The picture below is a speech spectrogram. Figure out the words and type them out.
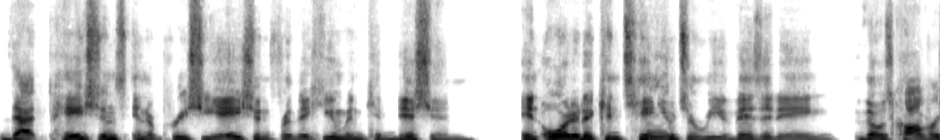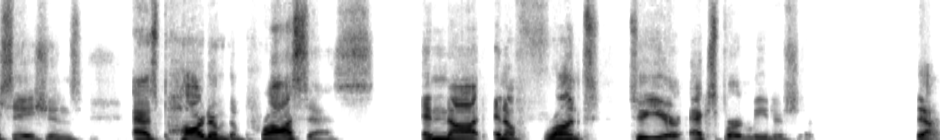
that patience and appreciation for the human condition in order to continue to revisiting those conversations as part of the process and not an affront to your expert leadership. Yeah.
